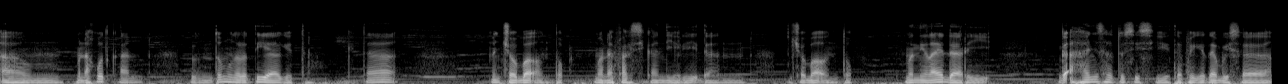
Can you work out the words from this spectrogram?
um, menakutkan. Belum tentu menurut dia gitu. Kita mencoba untuk merefleksikan diri dan mencoba untuk menilai dari gak hanya satu sisi tapi kita bisa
